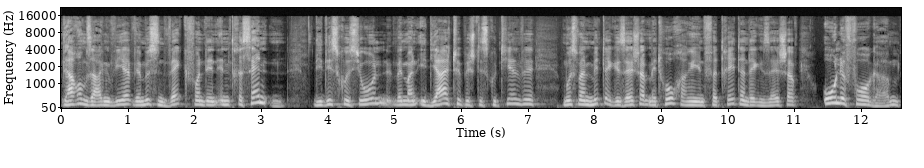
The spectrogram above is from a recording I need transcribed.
Darum sagen wir, wir müssen weg von den Interessenten. Die Diskussion, wenn man idealtypisch diskutieren will, muss man mit der Gesellschaft, mit hochrangigen Vertretern der Gesellschaft ohne Vorgaben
